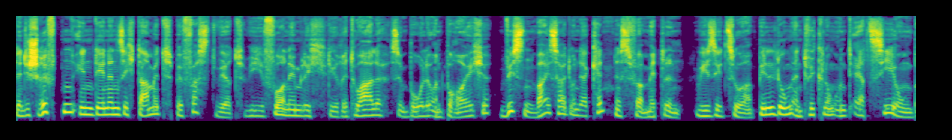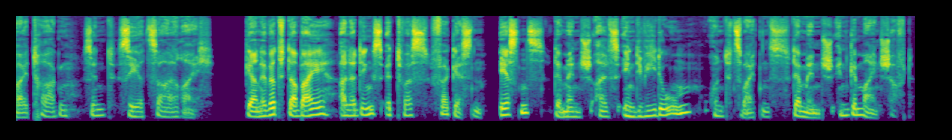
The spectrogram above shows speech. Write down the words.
Denn die Schriften, in denen sich damit befasst wird, wie vornehmlich die Rituale, Symbole und Bräuche, Wissen, Weisheit und Erkenntnis vermitteln, wie sie zur Bildung, Entwicklung und Erziehung beitragen, sind sehr zahlreich. Gerne wird dabei allerdings etwas vergessen. Erstens der Mensch als Individuum und zweitens der Mensch in Gemeinschaft.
